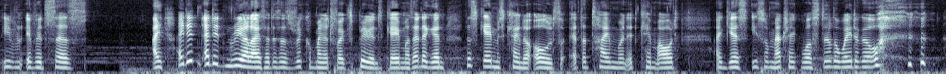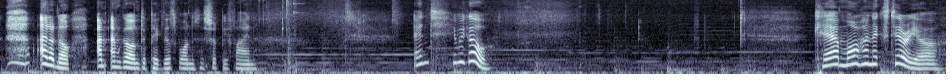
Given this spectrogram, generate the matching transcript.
Even if it says I, I didn't I didn't realize that this is recommended for experienced gamers. And again, this game is kind of old, so at the time when it came out, I guess isometric was still the way to go. I don't know. I'm I'm going to pick this one. It should be fine. And here we go. Kaer Morhen exterior.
